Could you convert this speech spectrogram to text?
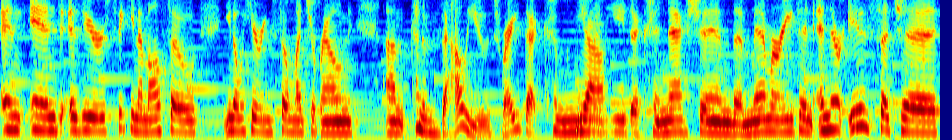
and and as you're speaking, I'm also you know hearing so much around um, kind of values, right? That community, yeah. the connection, the memories, and and there is such a,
